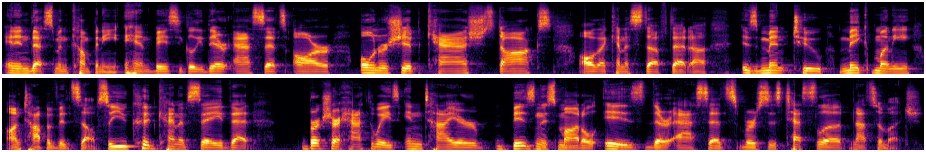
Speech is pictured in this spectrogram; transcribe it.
an investment company and basically their assets are ownership, cash, stocks, all that kind of stuff that uh, is meant to make money on top of itself. So you could kind of say that Berkshire Hathaway's entire business model is their assets versus Tesla, not so much.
